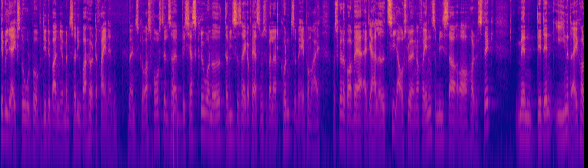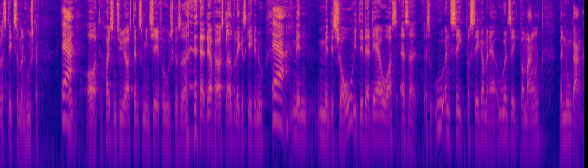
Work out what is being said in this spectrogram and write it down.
Det vil jeg ikke stole på, fordi det er bare, jamen, så har de jo bare hørt det fra hinanden. Man skal også forestille sig, at hvis jeg skriver noget, der viser sig ikke at passe, så falder det kun tilbage på mig. Og så kan det godt være, at jeg har lavet 10 afsløringer for enden, som viser sig at holde stik, men det er den ene, der ikke holder stik, som man husker. Ja. Og højst sandsynligt også den, som min chef husker, så derfor er jeg også glad for, at det ikke er sket endnu. Ja. Men, men det sjove i det der, det er jo også, altså, altså uanset hvor sikker man er, uanset hvor mange man nogle gange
